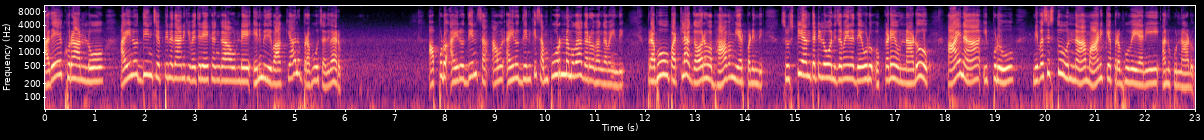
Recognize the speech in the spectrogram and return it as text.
అదే ఖురాన్లో ఐనుద్దీన్ చెప్పిన దానికి వ్యతిరేకంగా ఉండే ఎనిమిది వాక్యాలు ప్రభువు చదివారు. అప్పుడు ఐనుద్దీన్ స ఐనుద్దీన్కి సంపూర్ణముగా గర్వభంగమైంది. ప్రభువు పట్ల గౌరవ భావం ఏర్పడింది. సృష్టి అంతటిలో నిజమైన దేవుడు ఒక్కడే ఉన్నాడు. ఆయన ఇప్పుడు నివసిస్తూ ఉన్న మాణిక్య ప్రభువే అని అనుకున్నాడు.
